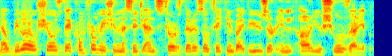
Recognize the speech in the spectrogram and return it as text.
Now below shows the confirmation message and stores the result taken by the user in are you sure? variable.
